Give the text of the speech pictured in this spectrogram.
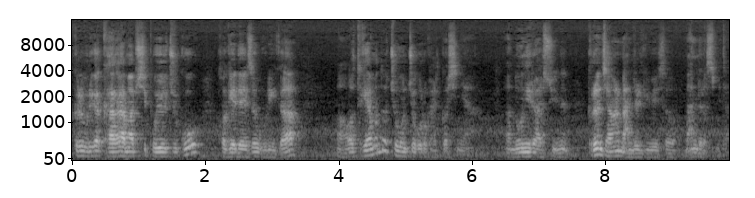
그걸 우리가 가감없이 보여주고 거기에 대해서 우리가 어, 어떻게 하면 더 좋은 쪽으로 갈 것이냐 어, 논의를 할 수 있는 그런 장을 만들기 위해서 만들었습니다.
